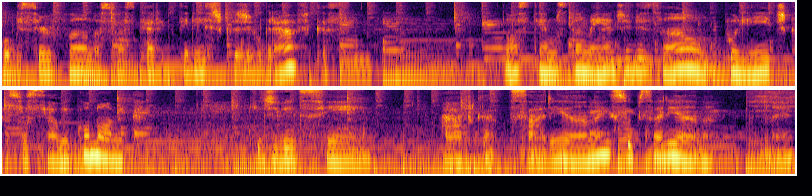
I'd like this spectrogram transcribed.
observando as suas características geográficas, nós temos também a divisão política, social e econômica, que divide-se em África saariana e subsaariana, né?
